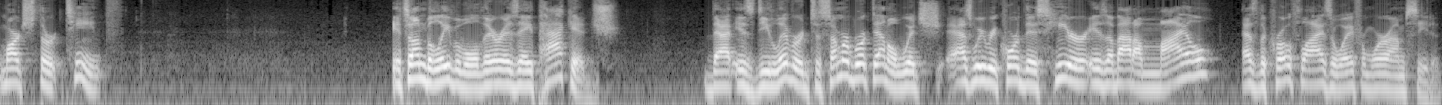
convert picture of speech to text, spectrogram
March 13th, it's unbelievable. There is a package that is delivered to Summerbrook Dental, which, as we record this here, is about a mile as the crow flies away from where I'm seated.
